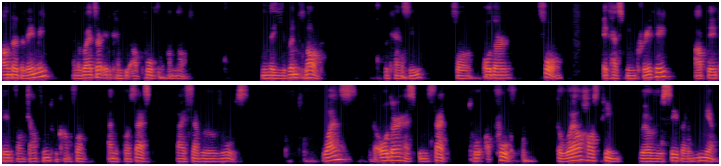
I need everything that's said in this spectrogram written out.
under the limit and whether it can be approved or not. In the event log, we can see for order 4, it has been created, updated from drafting to confirm, and processed by several rules. Once the order has been set to approved, the warehouse team will receive an email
